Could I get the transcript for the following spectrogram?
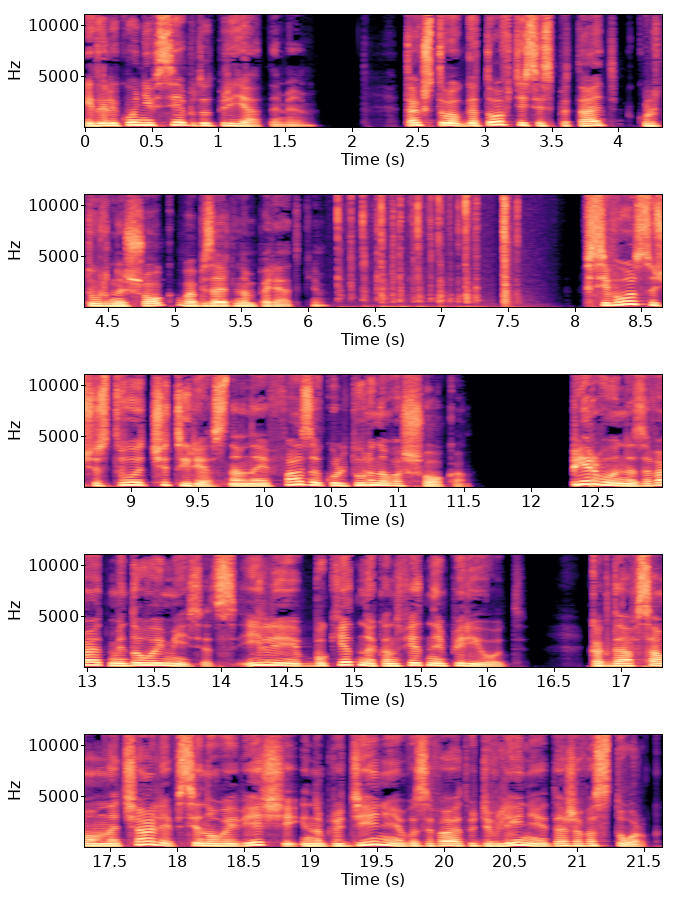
И далеко не все будут приятными. Так что готовьтесь испытать культурный шок в обязательном порядке. Всего существует четыре основные фазы культурного шока. Первую называют медовый месяц или букетно-конфетный период, когда в самом начале все новые вещи и наблюдения вызывают удивление и даже восторг.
